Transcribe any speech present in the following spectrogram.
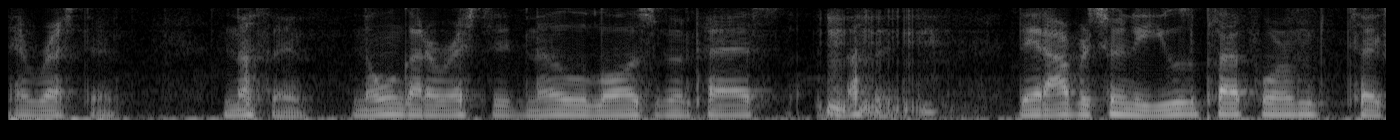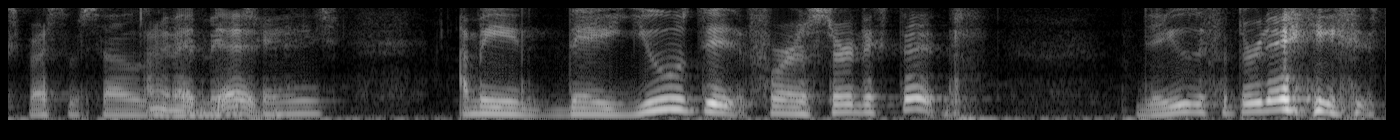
and resting? Nothing. No one got arrested. No laws have been passed. Nothing. They had opportunity to use the platform to express themselves I mean, and they make a change. I mean, they used it for a certain extent. They used it for three days,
